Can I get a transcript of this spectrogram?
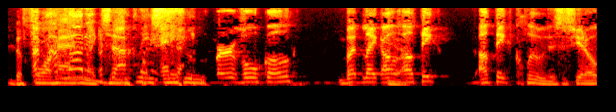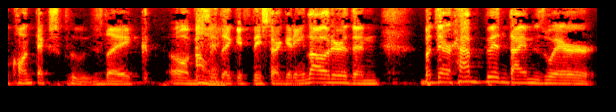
I'm, beforehand? I'm not like, exactly super vocal, but like I'll, I'll take I'll take clues, you know, context clues. Like obviously, oh, Okay. like if they start getting louder, then. But there have been times where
